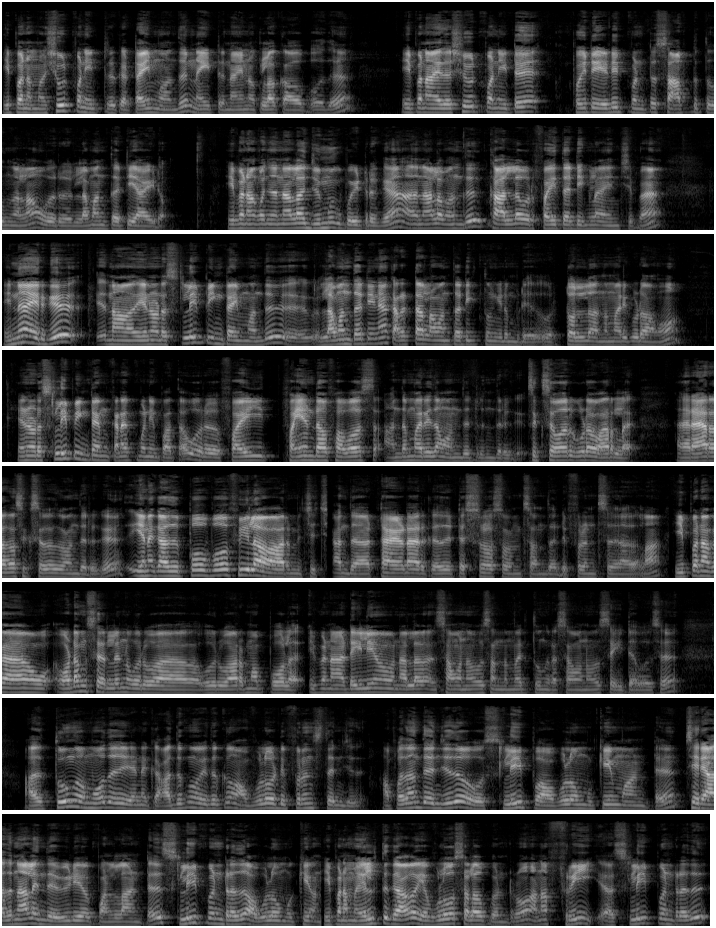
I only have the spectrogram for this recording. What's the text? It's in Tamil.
இப்போ நம்ம ஷூட் பண்ணிகிட்டு இருக்க டைம் வந்து நைட்டு நைன் ஓ கிளாக் ஆக போகுது இப்போ நான் இதை ஷூட் பண்ணிவிட்டு போயிட்டு எடிட் பண்ணிட்டு சாப்பிட்டு தூங்கலாம் ஒரு லெவன் தேர்ட்டி ஆகிடும் இப்போ நான் கொஞ்சம் நாளாக ஜிம்முக்கு போயிட்டுருக்கேன். அதனால் வந்து காலைல ஒரு ஃபைவ் தேர்ட்டிக்கெலாம் எழுந்திரிச்சிப்பேன் என்ன ஆயிருக்கு நான் என்னோடய ஸ்லீப்பிங் டைம் வந்து லெவன் தேர்ட்டினா கரெக்டாக லெவன் தேர்ட்டிக்கு தூங்கிட முடியாது. ஒரு டுவெல் அந்த மாதிரி கூட ஆகும். என்னோடய ஸ்லீப்பிங் டைம் கனெக்ட் பண்ணி பார்த்தா ஒரு five five and half hours அந்த மாதிரி தான் வந்துட்டு இருந்திருக்கு. சிக்ஸ் ஹவர் கூட வரல. ரேராக தான் சிக்ஸ் ஹவர்ஸ் வந்திருக்கு. எனக்கு அது போக போக ஃபீல் ஆக ஆரம்பிச்சிச்சு. அந்த டயர்டாக இருக்கிறது டெஸ்ட்ரோசோன்ஸ் அந்த டிஃப்ரென்ஸு அதெல்லாம். இப்போ நான் உடம்பு சரியில்லைன்னு ஒரு வா- ஒரு வாரமாக போகல இப்போ நான் டெய்லியும் நல்லா செவன் ஹவர்ஸ் அந்த மாதிரி தூங்குறேன். செவன் ஹவர்ஸ் எயிட் ஹவர்ஸு அது தூங்கும் போது எனக்கு அதுக்கும் இதுக்கும் அவ்வளோ டிஃப்ரென்ஸ் தெரிஞ்சுது. அப்போ தான் தெரிஞ்சுது ஸ்லீப் அவ்வளோ முக்கியமான்ட்டு. சரி அதனால இந்த வீடியோ பண்ணலான்ட்டு. ஸ்லீப்புன்றது அவ்வளோ முக்கியம். இப்போ நம்ம ஹெல்த்துக்காக எவ்வளோ செலவு பண்ணுறோம் ஆனால் ஃப்ரீ ஸ்லீப்புன்றது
